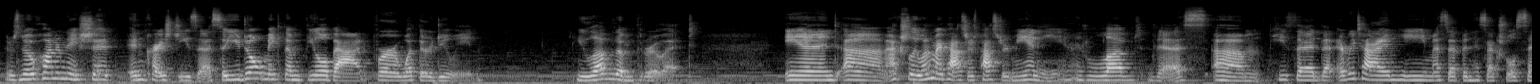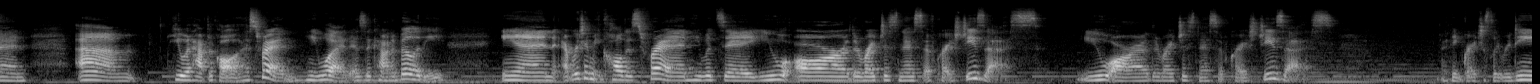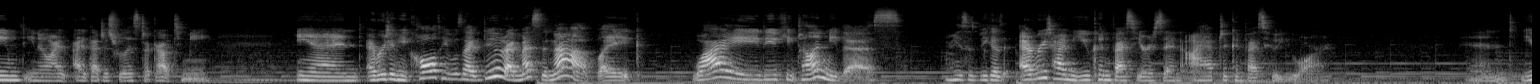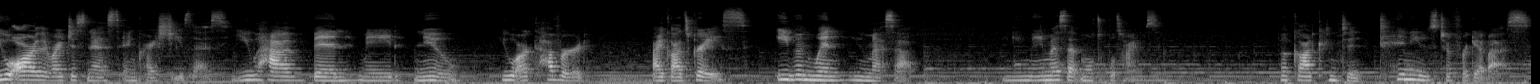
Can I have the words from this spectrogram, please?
There's no condemnation in Christ Jesus. So you don't make them feel bad for what they're doing. You love them through it. And um, actually, one of my pastors, Pastor Manny, I loved this. Um, he said that every time he messed up in his sexual sin, um, he would have to call his friend. He would, as accountability. And every time he called his friend, he would say, You are the righteousness of Christ Jesus. You are the righteousness of Christ Jesus. I think righteously redeemed, you know, I, I, that just really stuck out to me. And every time he called, he was like, Dude, I'm messing up. Like, why do you keep telling me this? And he says, because every time you confess your sin, I have to confess who you are. And you are the righteousness in Christ Jesus. You have been made new. You are covered by God's grace, even when you mess up. And you may mess up multiple times. But God continues to forgive us.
